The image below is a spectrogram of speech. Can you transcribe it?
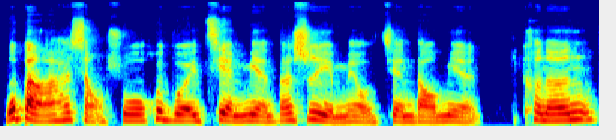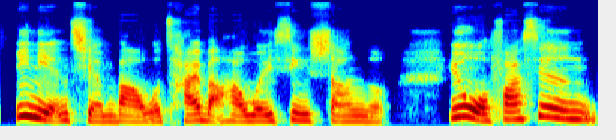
我本来还想说会不会见面，但是也没有见到面。可能一年前吧，我才把他微信删了，因为我发现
